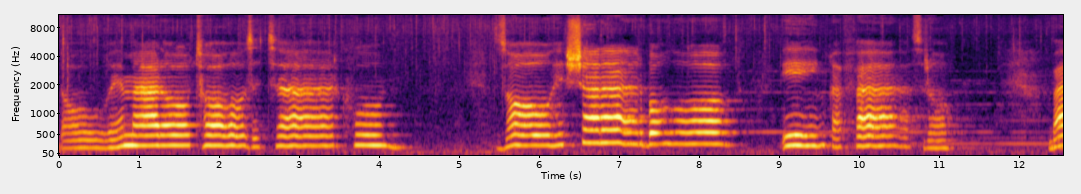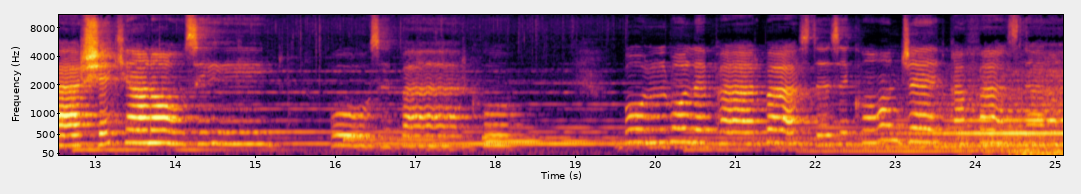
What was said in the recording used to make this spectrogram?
داغ مرا تازه تر کن. زاه شرر بار این قفس را. بر شکن حوزه بر کن. بلبل پر بسته ز کنج قفس در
